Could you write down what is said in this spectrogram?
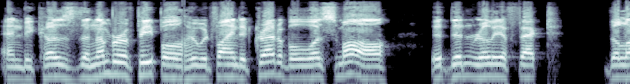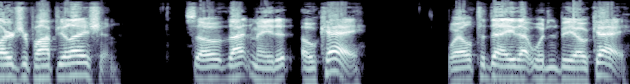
and because the number of people who would find it credible was small, it didn't really affect the larger population. So that made it okay. Well, today that wouldn't be okay.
